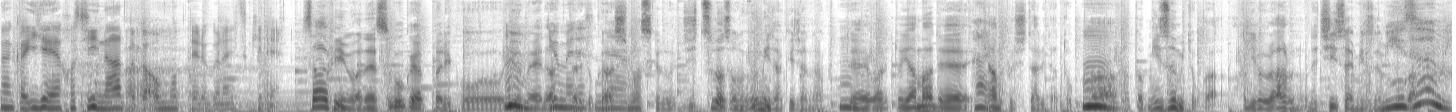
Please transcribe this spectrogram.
なんか家欲しいなとか思ってるぐらい好きでサーフィンはねすごくやっぱりこううん。有名だったりとかしますけど、実はその海だけじゃなくて、うん。割と山でキはい。ャンプしたりだとか、うん。あとは湖とかいろいろあるので小さい湖とか。湖。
